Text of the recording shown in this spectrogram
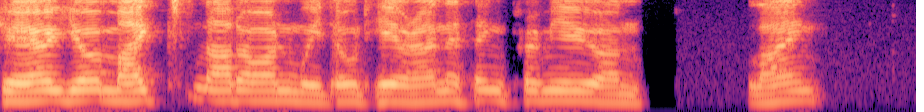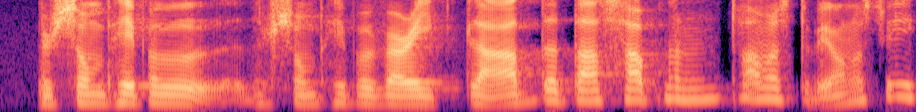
Chair, your mic's not on. We don't hear anything from you online. There's some people, there's some people very glad that that's happening, Thomas, to be honest with you.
